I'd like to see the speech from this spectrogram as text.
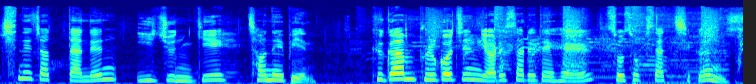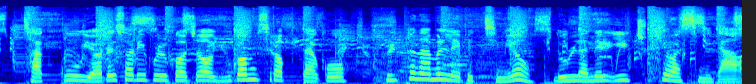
친해졌다는 이준기, 전혜빈. 그간 불거진 열애설에 대해 소속사 측은 자꾸 열애설이 불거져 유감스럽다고 불편함을 내비치며 논란을 일축해왔습니다.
